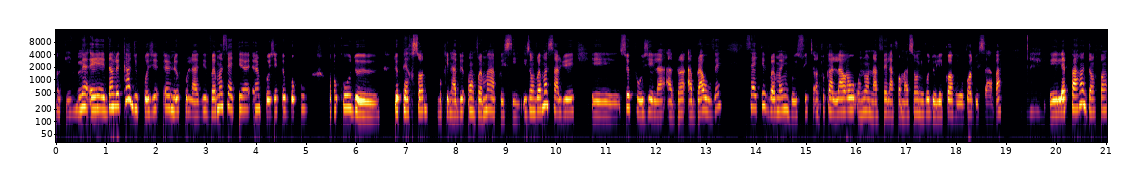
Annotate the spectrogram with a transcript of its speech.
Ok. Mais dans le cas du projet Un œuf pour la vie, vraiment, ça a été un, projet que beaucoup, beaucoup de, de personnes burkinabées ont vraiment apprécié. Ils ont vraiment salué ce projet-là à bras ouverts. Ça a été vraiment une réussite. En tout cas, là où nous, on a fait la formation au niveau de l'école et au bord de Saba. Et les parents d'enfants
